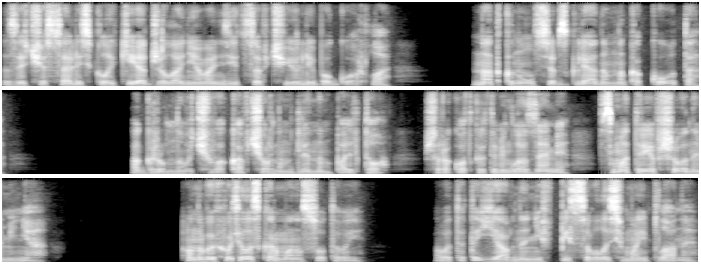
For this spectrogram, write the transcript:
Зачесались клыки от желания вонзиться в чье-либо горло. Наткнулся взглядом на какого-то огромного чувака в черном длинном пальто, широко открытыми глазами, смотревшего на меня. Он выхватил из кармана сотовый. Вот это явно не вписывалось в мои планы.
